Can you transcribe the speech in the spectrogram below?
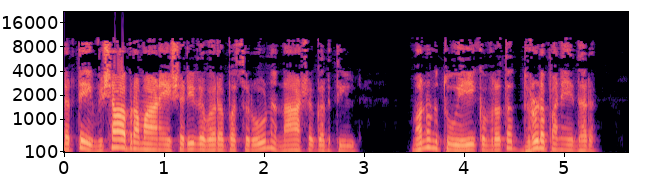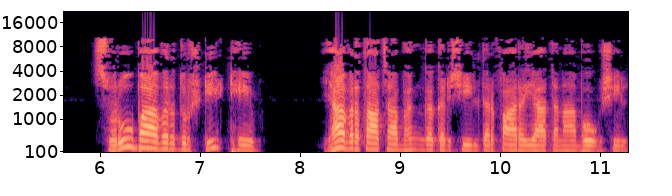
तर ते विषाप्रमाणे शरीरभर पसरून नाश करतील. म्हणून तू एक व्रत दृढपणे धर. स्वरूपावर दृष्टी ठेव. ह्या व्रताचा भंग करशील तर फार यातना भोगशील.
